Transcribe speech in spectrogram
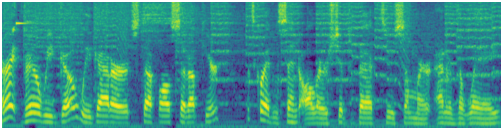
Alright, there we go. We got our stuff all set up here. Let's go ahead and send all our ships back to somewhere out of the way.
